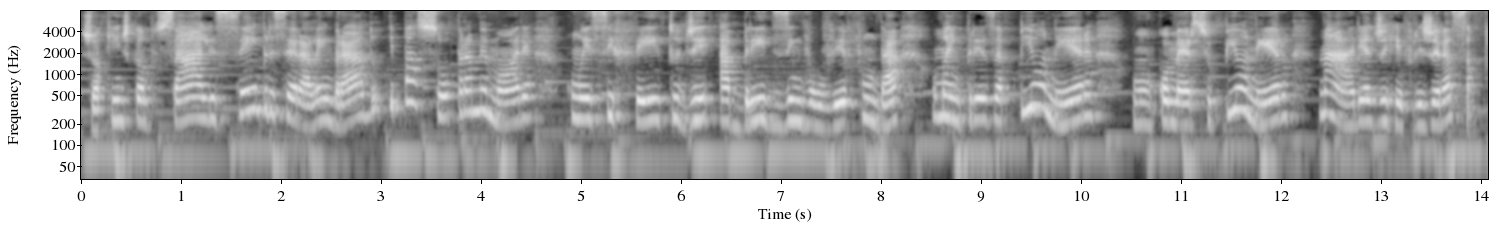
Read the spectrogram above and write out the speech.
Joaquim de Campos Sales sempre será lembrado e passou para a memória com esse feito de abrir, desenvolver, fundar uma empresa pioneira, um comércio pioneiro na área de refrigeração.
